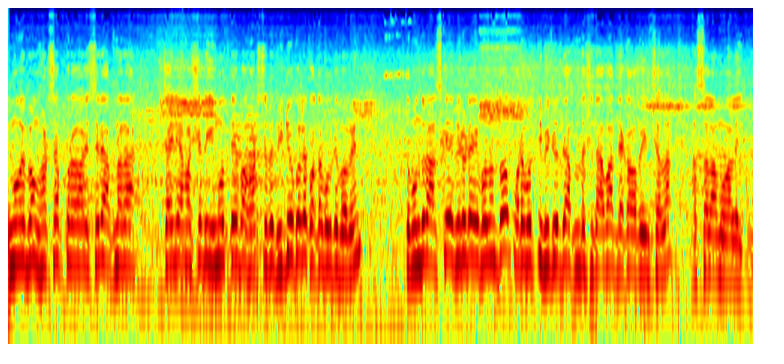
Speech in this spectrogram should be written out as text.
ইমো এবং হোয়াটসঅ্যাপ করা হয়েছে আপনারা চাইলে আমার সাথে ইমোতে বা হোয়াটসঅ্যাপে ভিডিও কলে কথা বলতে পারবেন। তো বন্ধুরা, আজকে ভিডিওটা এই পর্যন্ত। পরবর্তী ভিডিওতে আপনাদের সাথে আবার দেখা হবে ইনশাল্লাহ আসসালামু আলাইকুম।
